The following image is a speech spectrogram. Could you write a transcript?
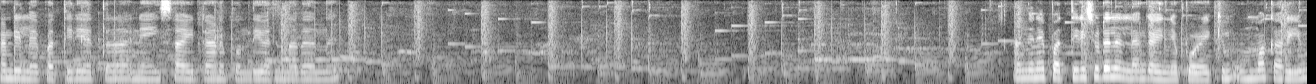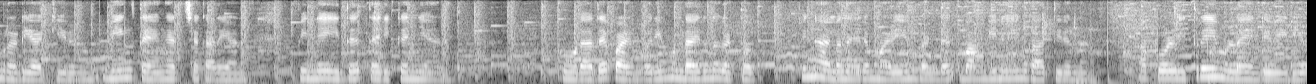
കണ്ടില്ലേ പത്തിരി എത്ര നൈസായിട്ടാണ് പൊന്തി വരുന്നത് എന്ന്? അങ്ങനെ പത്തിരി ചുടലെല്ലാം കഴിഞ്ഞപ്പോഴേക്കും ഉമ്മ കറിയും റെഡിയാക്കിയിരുന്നു. മീൻ തേങ്ങ അരച്ച കറിയാണ്. പിന്നെ ഇത് തരിക്കഞ്ഞിയാണ്. കൂടാതെ പഴംപൊരിയും ഉണ്ടായിരുന്നു കേട്ടോ. പിന്നെ അല്പനേരം മഴയും കണ്ട് ബാങ്കിനെയും കാത്തിരുന്നു. അപ്പോൾ ഇത്രയുമുള്ള എന്റെ വീഡിയോ.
